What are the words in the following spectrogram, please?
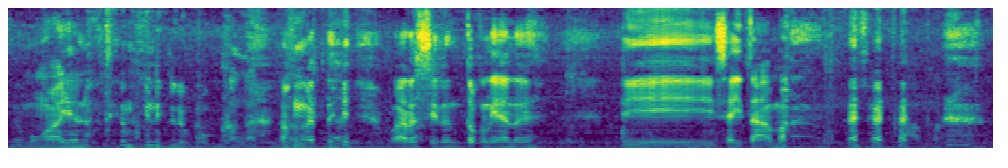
Ano mo nga yan, oh. Tingnan mo nilubog. Angat. Angat eh. Para sinuntok ni ano eh. Ni Saitama. Tama.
